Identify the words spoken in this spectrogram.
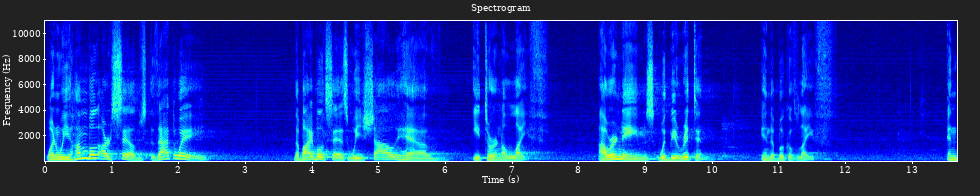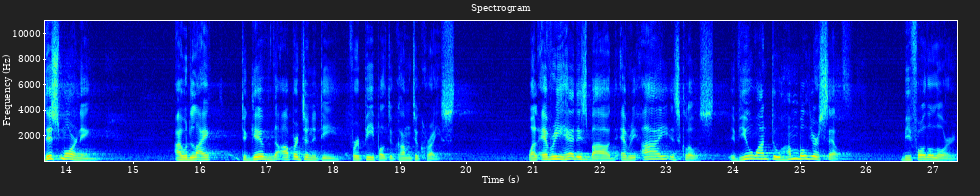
When we humble ourselves that way, the Bible says we shall have eternal life. Our names would be written in the book of life. And this morning, I would like to give the opportunity for people to come to Christ. While every head is bowed, every eye is closed, if you want to humble yourself before the Lord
